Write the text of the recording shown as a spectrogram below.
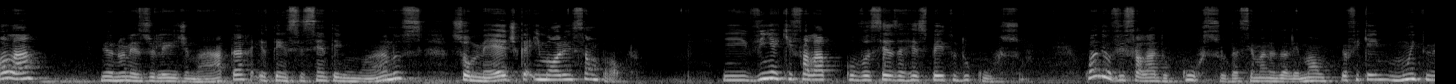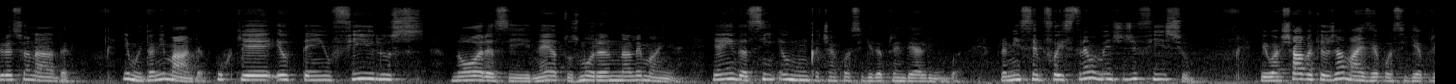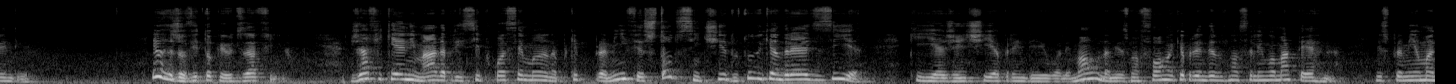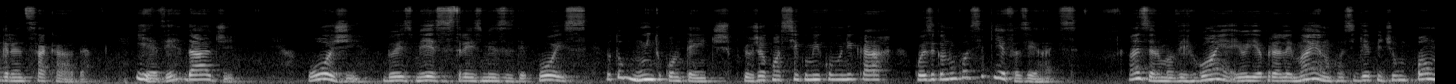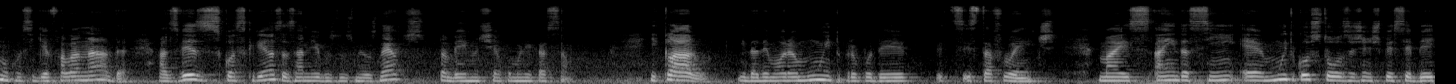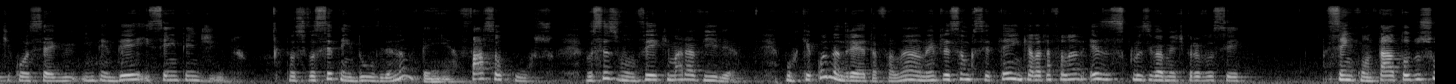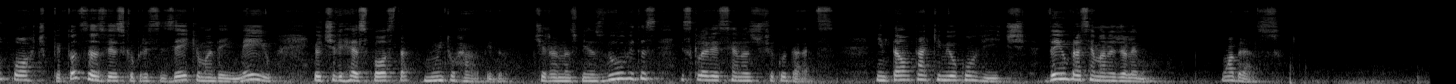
Olá, meu nome é Zuleide Mata, eu tenho 61 anos, sou médica e moro em São Paulo. E vim aqui falar com vocês a respeito do curso. Quando eu vi falar do curso da Semana do Alemão, eu fiquei muito impressionada e muito animada, porque eu tenho filhos, noras e netos morando na Alemanha. E ainda assim, eu nunca tinha conseguido aprender a língua. Para mim sempre foi extremamente difícil. Eu achava que eu jamais ia conseguir aprender. Eu resolvi topar o desafio. Já fiquei animada a princípio com a semana, porque para mim fez todo sentido tudo que a Andrea dizia, que a gente ia aprender o alemão da mesma forma que aprendemos nossa língua materna. Isso para mim é uma grande sacada. E é verdade. Hoje, dois meses, três meses depois, eu estou muito contente, porque eu já consigo me comunicar, coisa que eu não conseguia fazer antes. Antes era uma vergonha, eu ia para a Alemanha, não conseguia pedir um pão, não conseguia falar nada. Às vezes, com as crianças, amigos dos meus netos, também não tinha comunicação. E claro, ainda demora muito para eu poder estar fluente, mas ainda assim é muito gostoso a gente perceber que consegue entender e ser entendido. Então, se você tem dúvida, não tenha, faça o curso. Vocês vão ver que maravilha. Porque quando a Andrea está falando, a impressão que você tem é que ela está falando exclusivamente para você. Sem contar todo o suporte, porque todas as vezes que eu precisei, que eu mandei e-mail, eu tive resposta muito rápido, tirando as minhas dúvidas, esclarecendo as dificuldades. Então, tá aqui meu convite. Venham para a Semana de Alemão. Um abraço.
